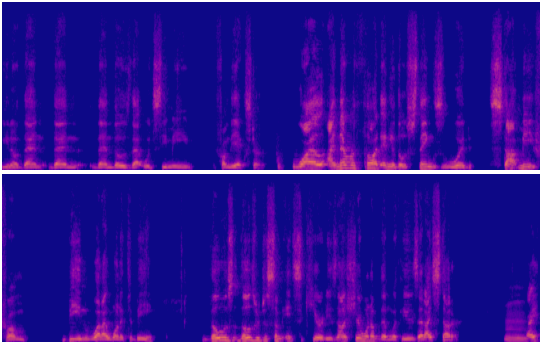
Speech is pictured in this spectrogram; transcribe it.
you know, than than than those that would see me from the external. While I never thought any of those things would stop me from being what I wanted to be, those those were just some insecurities. And I'll share one of them with you is that I stutter, mm. right?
